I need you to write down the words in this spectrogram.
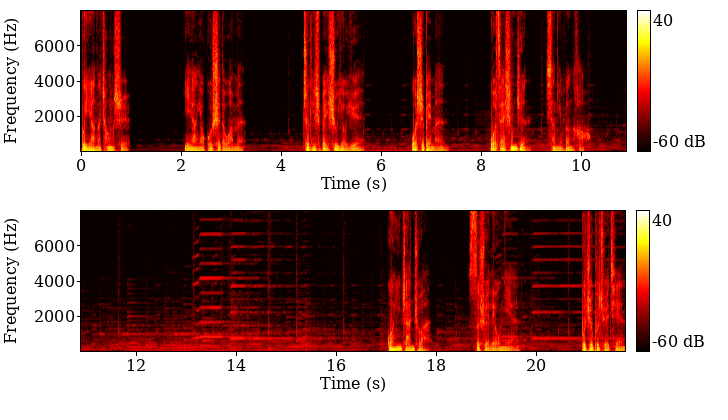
不一样的城市，一样有故事的我们。这里是北书有约，我是北门，我在深圳向你问好。光阴辗转，似水流年，不知不觉间，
